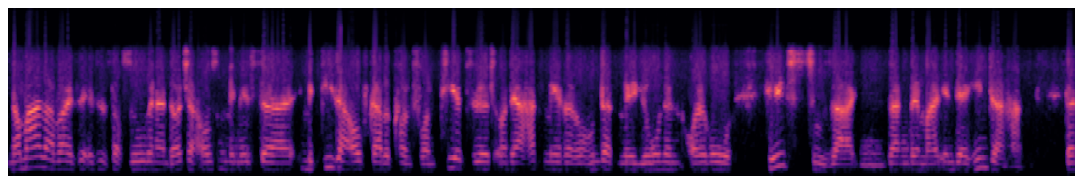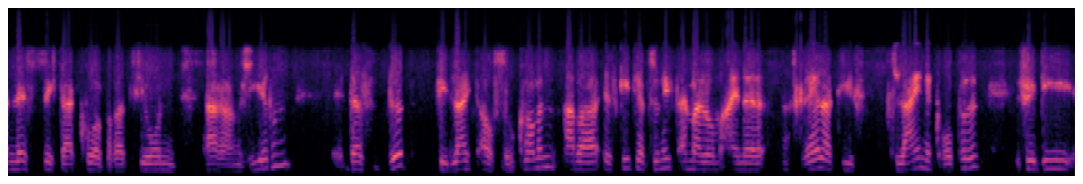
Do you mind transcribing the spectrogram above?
Normalerweise ist es doch so, wenn ein deutscher Außenminister mit dieser Aufgabe konfrontiert wird und er hat mehrere hundert Millionen Euro Hilfszusagen, sagen wir mal, in der Hinterhand, dann lässt sich da Kooperation arrangieren. Das wird vielleicht auch so kommen, aber es geht ja zunächst einmal um eine relativ kleine Gruppe, für die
